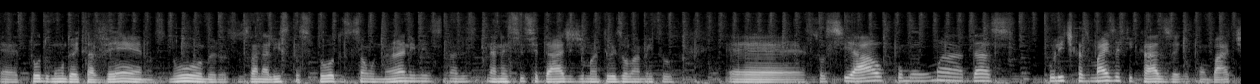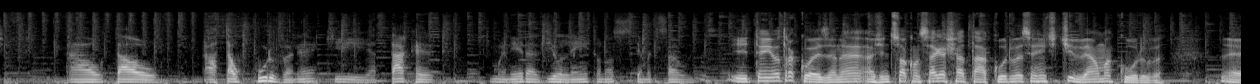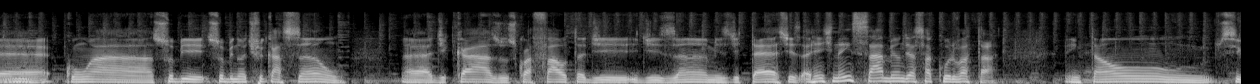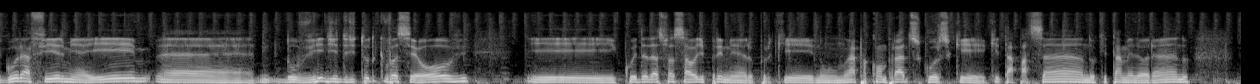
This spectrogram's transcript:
É, todo mundo aí tá vendo, os números, os analistas todos são unânimes na, necessidade de manter o isolamento é, social como uma das políticas mais eficazes aí no combate ao tal a tal curva, né, que ataca de maneira violenta o nosso sistema de saúde. E tem outra coisa, né? A gente só consegue achatar a curva se a gente tiver uma curva. É, hum. Com a sub, subnotificação é, de casos, com a falta de, de exames, de testes, a gente nem sabe onde essa curva está. Então, segura firme aí, é, duvide de tudo que você ouve e cuida da sua saúde primeiro, porque não, não é para comprar discurso que, que tá passando, que tá melhorando.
